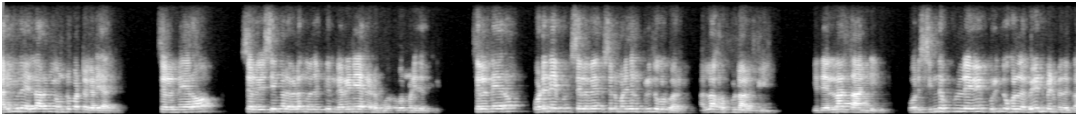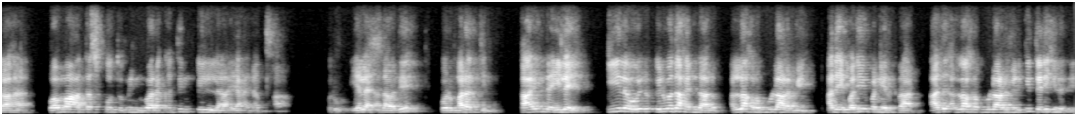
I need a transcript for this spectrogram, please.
அறிவுல எல்லாருமே ஒன்றுபட்ட கிடையாது. சில நேரம் சில விஷயங்களை விளங்குவதற்கு நிறைய நேரம் எடுக்கும் ஒரு மனிதருக்கு. சில நேரம் உடனே சில பேர் சில மனிதர்கள் புரிந்து கொள்வார்கள். அல்லாஹ் ரபுல்லாலுமே இதெல்லாம் தாண்டி ஒரு சின்ன பிள்ளையுமே புரிந்து கொள்ள வேண்டும் என்பதற்காக ஒமா தஸ்கோத்து மின் வரக்கத்தின் இல்லா யஅலம்ஹா. ஒரு இலை அதாவது ஒரு மரத்தின் காய்ந்த இலை கீழே விழுவதாக இருந்தாலும் அல்லாஹ் ரபுல் ஆலமீன் அதை பதிவு பண்ணியிருக்கிறான். அது அல்லாஹ் ரபுல் ஆலமீனுக்கு தெரிகிறது.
